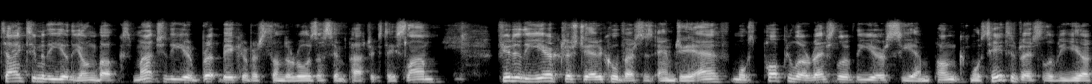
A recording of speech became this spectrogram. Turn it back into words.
Tag Team of the Year the Young Bucks, Match of the Year Britt Baker versus Thunder Rosa St Patrick's Day Slam, Feud of the Year Chris Jericho versus MJF, Most Popular Wrestler of the Year CM Punk, Most Hated Wrestler of the Year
